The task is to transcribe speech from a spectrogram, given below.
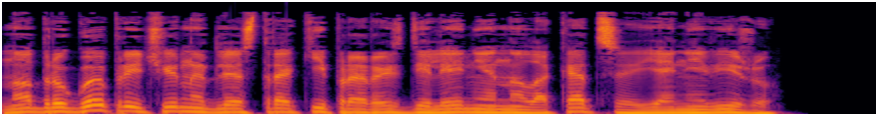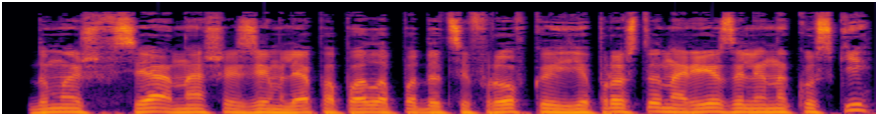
Но другой причины для строки про разделение на локации я не вижу. Думаешь, вся наша земля попала под оцифровку и ее просто нарезали на куски?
